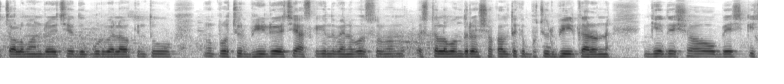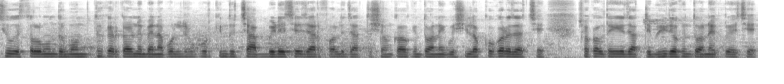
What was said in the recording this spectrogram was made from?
চলমান রয়েছে। দুপুরবেলাও কিন্তু প্রচুর ভিড় রয়েছে। আজকে কিন্তু বেনাপোল স্থলবন- স্থলবন্দরে সকাল থেকে প্রচুর ভিড়। কারণ গেদে সহ বেশ কিছু স্থলবন্দর বন্ধ থাকার কারণে বেনাপোলের উপর কিন্তু চাপ বেড়েছে, যার ফলে যাত্রী সংখ্যাও কিন্তু অনেক বেশি লক্ষ্য করা যাচ্ছে। সকাল থেকে যাত্রী ভিড়ও কিন্তু অনেক রয়েছে।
